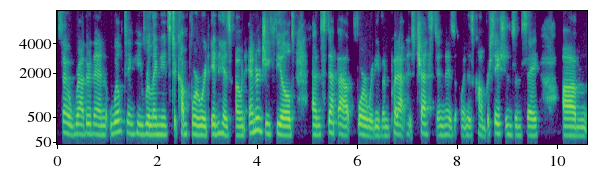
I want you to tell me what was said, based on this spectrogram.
So rather than wilting, he really needs to come forward in his own energy field and step out forward, even put out his chest in his in his conversations and say, um,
